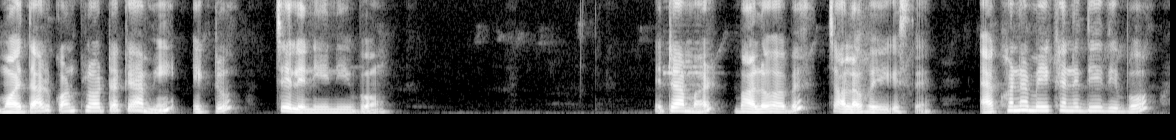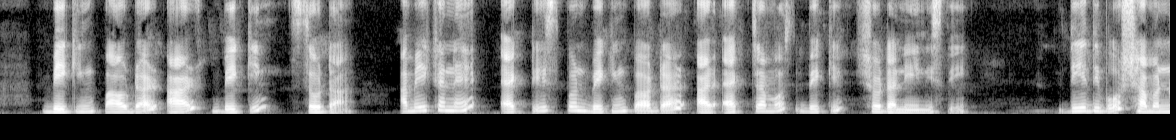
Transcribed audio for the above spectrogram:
ময়দা আর কর্নফ্লাওয়ারটাকে আমি একটু চেলে নিয়ে নিব। এটা আমার ভালোভাবে চালা হয়ে গেছে। এখন আমি এখানে দিয়ে দিব বেকিং পাউডার আর বেকিং সোডা। আমি এখানে এক স্পুন বেকিং পাউডার আর এক চামচ বেকিং সোডা নিয়ে নিছি। দিয়ে দিব সামান্য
